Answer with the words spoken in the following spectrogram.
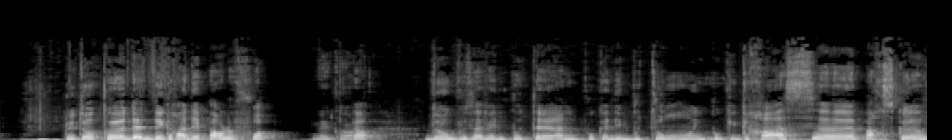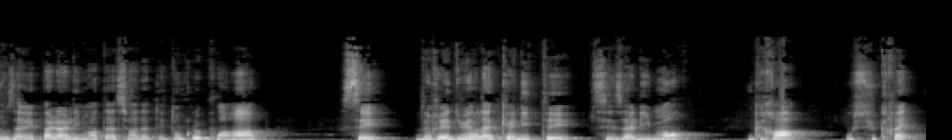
plutôt que d'être dégradées par le foie. D'accord. Donc vous avez une peau terne, une peau qui a des boutons, une peau qui est grasse, euh, parce que vous n'avez pas l'alimentation adaptée. Donc le point 1, c'est de réduire la qualité de ces aliments, gras ou sucrés,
